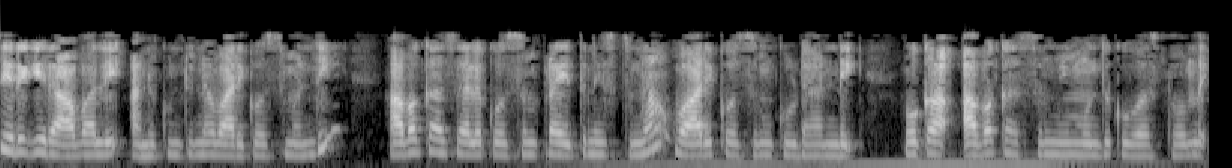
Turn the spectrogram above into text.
తిరిగి రావాలి అనుకుంటున్న వారి కోసమండి అవకాశాల కోసం ప్రయత్నిస్తున్న వారి కోసం కూడా అండి. ఒక అవకాశం మీ ముందుకు వస్తోంది.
